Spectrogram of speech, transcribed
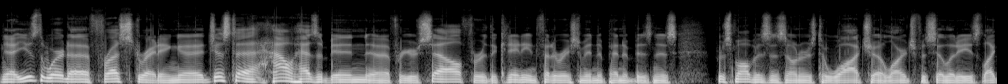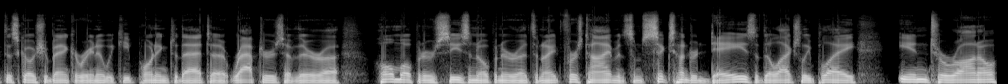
Yeah, use the word uh, frustrating. Uh, just uh, how has it been uh, for yourself, for the Canadian Federation of Independent Business, for small business owners to watch uh, large facilities like the Scotiabank Arena? We keep pointing to that. Uh, Raptors have their home opener, season opener tonight. First time in some 600 days that they'll actually play in Toronto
